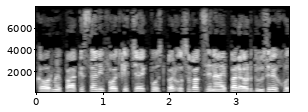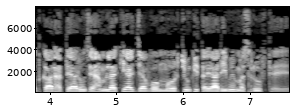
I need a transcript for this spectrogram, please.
کور میں پاکستانی فوج کے چیک پوسٹ پر اس وقت سنائپر اور دوسرے خودکار ہتھیاروں سے حملہ کیا جب وہ مورچوں کی تیاری میں مصروف تھے۔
